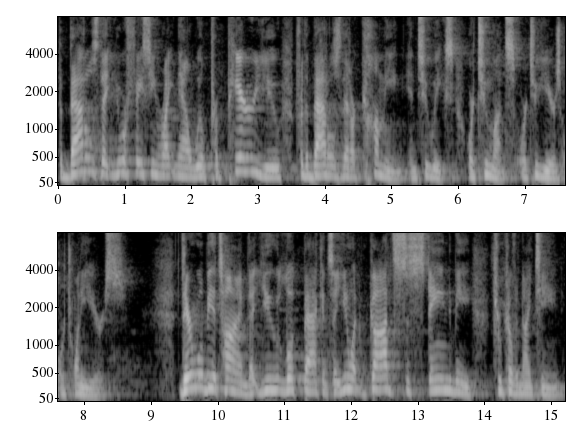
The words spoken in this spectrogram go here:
The battles that you're facing right now will prepare you for the battles that are coming in two weeks, or two months, or two years, or 20 years. There will be a time that you look back and say, you know what? God sustained me through COVID 19.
